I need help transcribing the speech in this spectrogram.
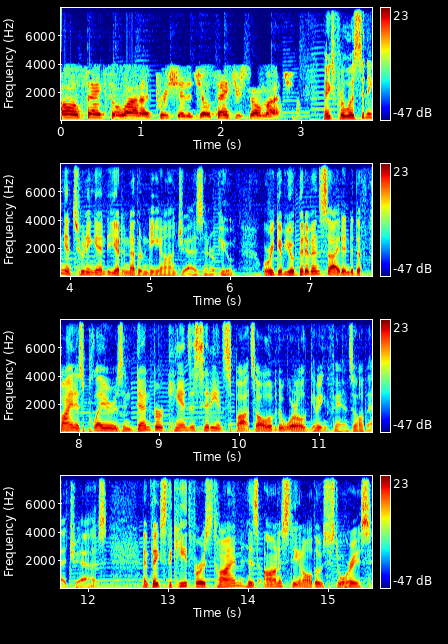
Oh, thanks a lot. I appreciate it, Joe. Thank you so much. Thanks for listening and tuning in to yet another Neon Jazz interview, where we give you a bit of insight into the finest players in Denver, Kansas City, and spots all over the world, giving fans all that jazz. And thanks to Keith for his time, his honesty, and all those stories.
